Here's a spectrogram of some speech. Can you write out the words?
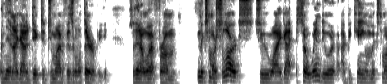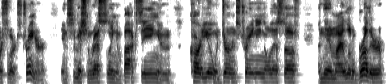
and then I got addicted to my physical therapy. So then I went from mixed martial arts to I got so into it, I became a mixed martial arts trainer in submission wrestling and boxing and cardio, endurance training, all that stuff. And then my little brother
